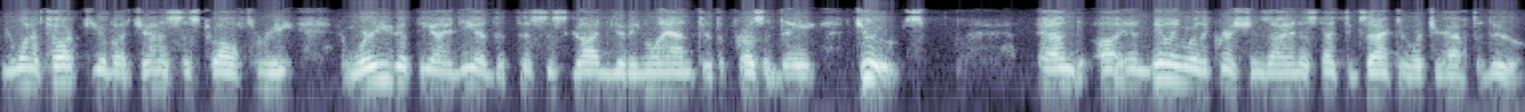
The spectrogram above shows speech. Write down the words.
We want to talk to you about Genesis 12:3 and where you get the idea that this is God giving land to the present day Jews. And uh, in dealing with the Christian Zionists, that's exactly what you have to do.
